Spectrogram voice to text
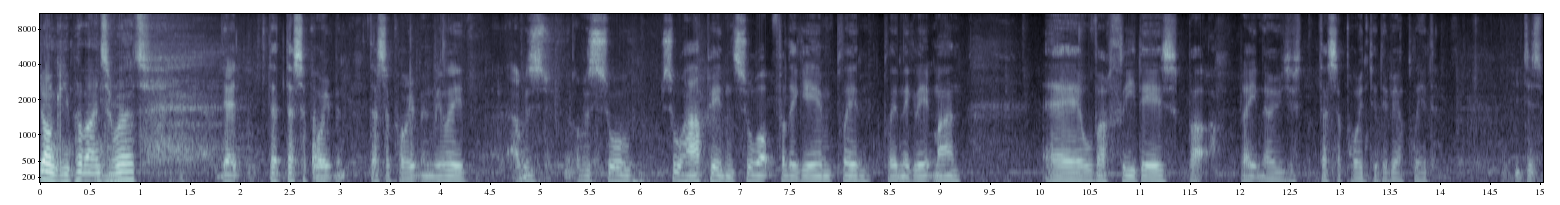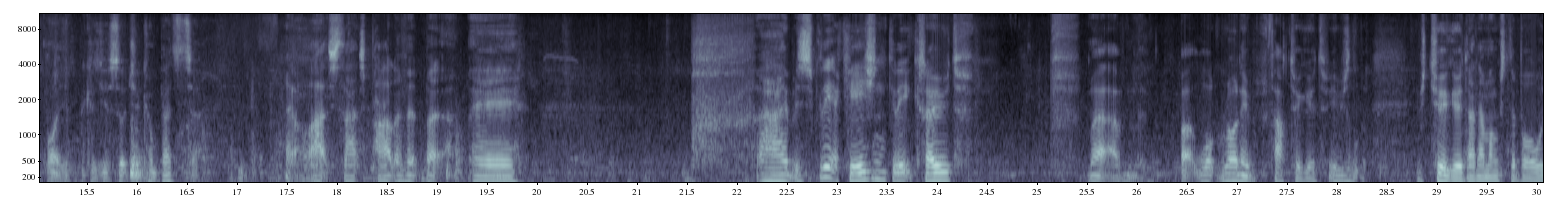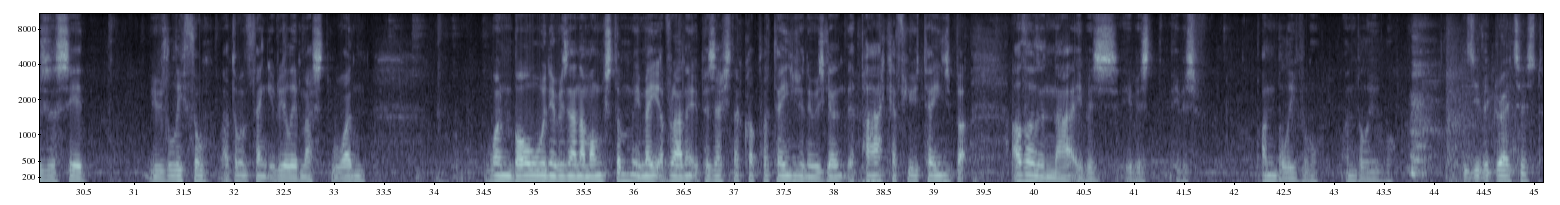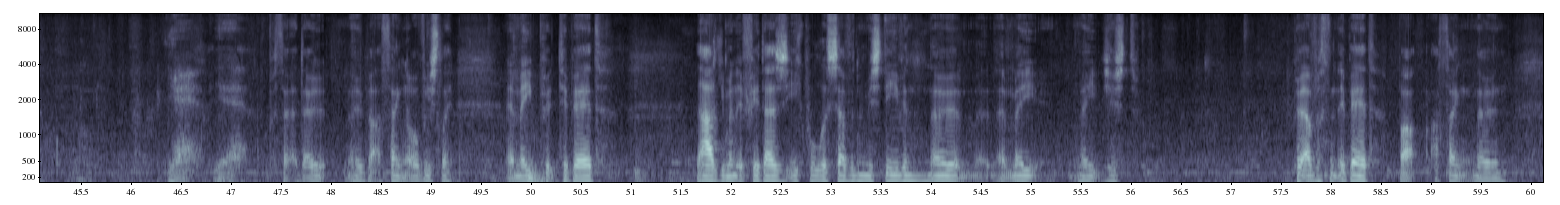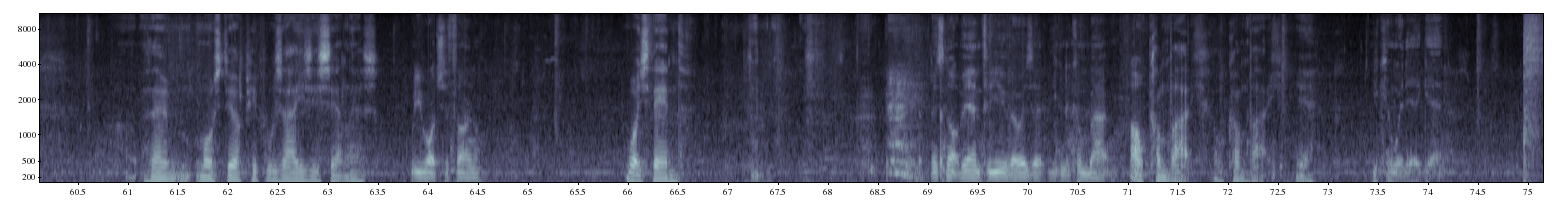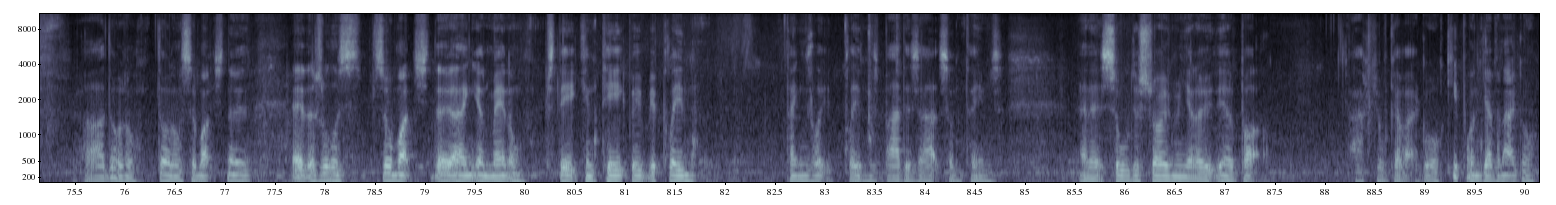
John, can you put that into words? Yeah, the disappointment, disappointment. Really, I was I was so so happy and so up for the game, playing playing the great man uh, over three days. But right now, just disappointed the way I played. You're disappointed because you're such a competitor. Well, that's that's part of it, but uh, uh, it was a great occasion, great crowd. But, um, but look, Ronnie far too good. He was was too good in amongst the balls. As I said, he was lethal. I don't think he really missed one one ball when he was in amongst them. He might have run out of position a couple of times when he was getting to the pack a few times, but other than that, he was he was he was unbelievable, unbelievable. Is he the greatest? Yeah, yeah, without a doubt. Now, but I think obviously it might put to bed the argument if he does equal the seven with Stephen. Now it, it might might just put everything to bed. But I think now, now most of our people's eyes, he certainly is. Will you watch the final? Watch the end. It's not the end for you though, is it? You're going to come back. I'll come back. I'll come back. Yeah. You can win it again. I don't know. Don't know so much now. Uh, there's only so much that I think your mental state can take by, by playing things like playing as bad as that sometimes, and it's soul destroying when you're out there. But I will give it a go. Keep on giving it a go.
